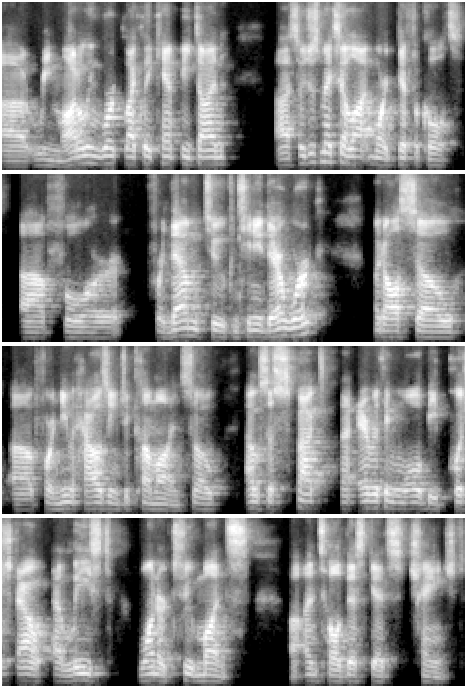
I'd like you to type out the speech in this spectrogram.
uh, remodeling work likely can't be done. Uh, so it just makes it a lot more difficult uh, for for them to continue their work, but also uh, for new housing to come on. So I would suspect that everything will be pushed out at least one or two months uh, until this gets changed.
